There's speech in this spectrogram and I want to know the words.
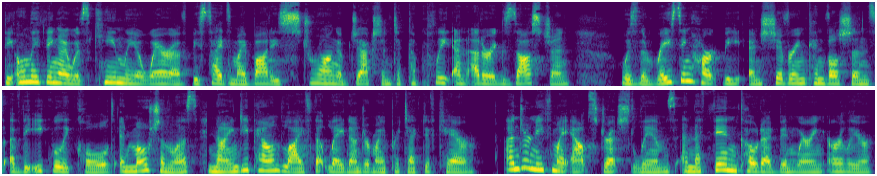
The only thing I was keenly aware of, besides my body's strong objection to complete and utter exhaustion, was the racing heartbeat and shivering convulsions of the equally cold and motionless 90 pound life that laid under my protective care. Underneath my outstretched limbs and the thin coat I'd been wearing earlier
